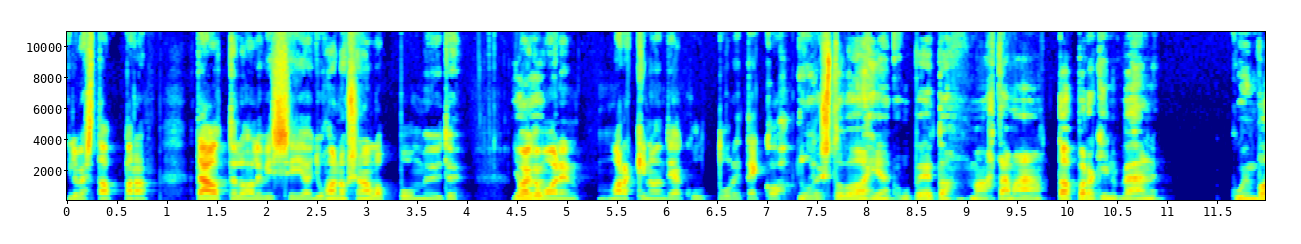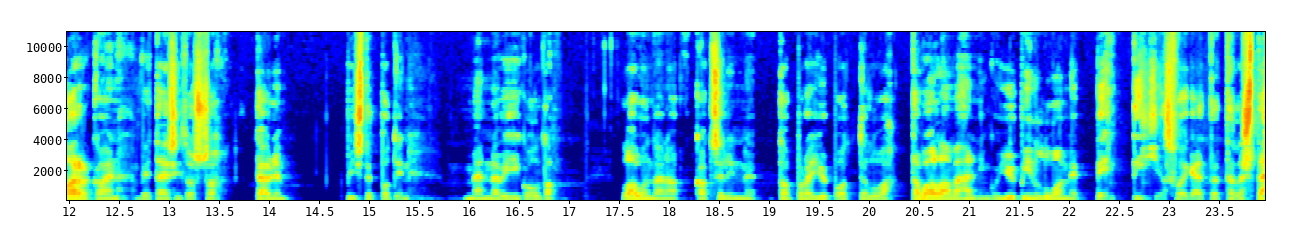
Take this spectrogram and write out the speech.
Ilves Tappara. Tämä ottelu oli vissiin jo juhannuksena loppuun myyty. Joo, Aikamoinen markkinointi- ja kulttuuriteko. Loistavaa ja upeata, mahtavaa. Tapparakin vähän kuin varkain vetäisi tuossa täyden pistepotin männäviikolta. Lauantaina katselin Tappara Jyp-ottelua. Tavallaan vähän niin kuin Jypin luonne petti, jos voi käyttää tällaista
